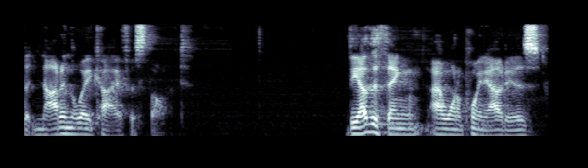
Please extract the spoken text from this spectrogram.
but not in the way Caiaphas thought. The other thing I want to point out is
